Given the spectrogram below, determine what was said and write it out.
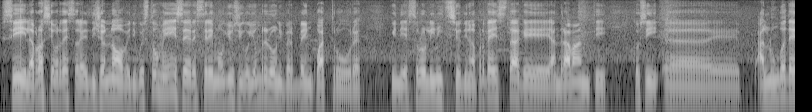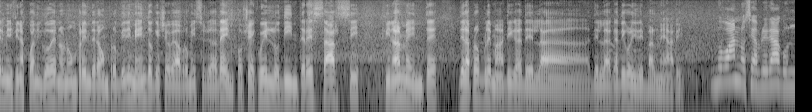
Sì, la prossima protesta sarà il 19 di questo mese, resteremo chiusi con gli ombrelloni per ben 4 ore, quindi è solo l'inizio di una protesta che andrà avanti così eh, a lungo termine fino a quando il governo non prenderà un provvedimento che ci aveva promesso già da tempo, cioè quello di interessarsi finalmente della problematica della, della categoria dei balneari. Il nuovo anno si aprirà con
